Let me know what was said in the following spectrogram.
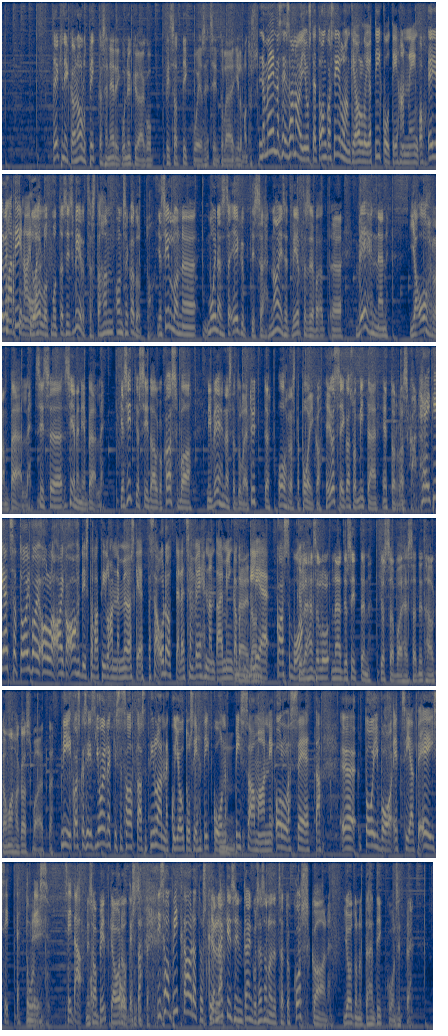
Tekniikka on ollut pikkasen eri kuin nykyään, kun pissaat tikkuun ja sitten siinä tulee ilmoitus. No meinasin sanoa just, että onko silloinkin ollut jo tikut ihan niinku Ei ole tikku markkinoilla. ollut, mutta siis virtsastahan on se katsottu. Ja silloin äh, muinaisessa Egyptissä naiset virtsasivat äh, vehnän ja ohran päälle, siis äh, siemenien päälle. Ja sitten jos siitä alkoi kasvaa, niin vehnästä tulee tyttö, ohrasta poika. Ja jos ei kasva mitään, et on raskaana. Hei, tiedätkö, toi voi olla aika ahdistava tilanne myöskin, että sä odottelet sen vehnän tai minkä Näin on. lie kasvua. Kyllähän sä lu- näet jo sitten jossain vaiheessa, että nythän alkaa maha kasvaa, että Niin, koska siis joillekin se saattaa se tilanne, kun joutuu siihen tikkuun mm. pissaamaan, niin olla se, että ö, toivoo, että sieltä ei sitten tulisi niin. Sitä Niin se on pitkä odotus uutista. sitten. Niin se on pitkä odotus, kyllä. Ja näkisin tämän, kun sä sanoit, että sä et ole koskaan joutunut tähän tikkuun sitten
